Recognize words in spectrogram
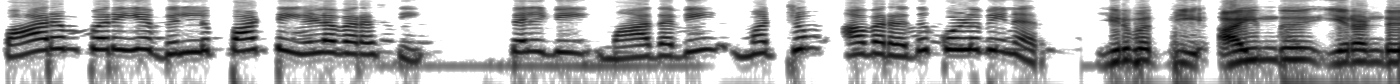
பாரம்பரிய வில்லுப்பாட்டு இளவரசி செல்வி மாதவி மற்றும் அவரது குழுவினர். இருபத்தி ஐந்து இரண்டு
